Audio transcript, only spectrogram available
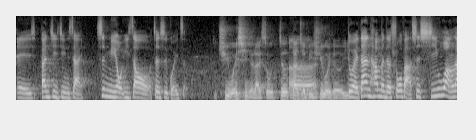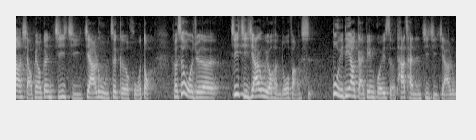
诶、欸、班级竞赛是没有依照正式规则，趣味性的来说，就单纯比趣味的而已。呃、对，但他们的说法是希望让小朋友更积极加入这个活动。可是我觉得积极加入有很多方式，不一定要改变规则，他才能积极加入。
